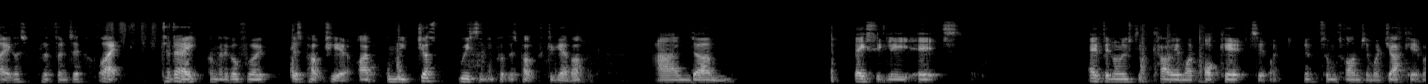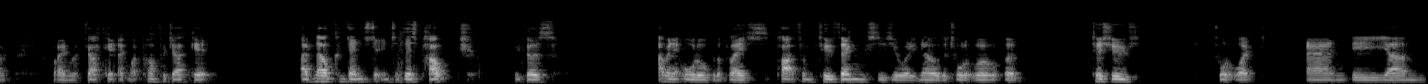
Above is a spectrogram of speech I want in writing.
Hi guys, Flip here. Right, today I'm going to go through this pouch here. I've only just recently put this pouch together, and um, basically it's everything I used to carry in my pocket, in my, sometimes in my jacket, my, wearing my jacket, like my puffer jacket. I've now condensed it into this pouch because having it all over the place, apart from two things, as you already know, the toilet roll, uh, tissues, toilet wipes, and the um,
